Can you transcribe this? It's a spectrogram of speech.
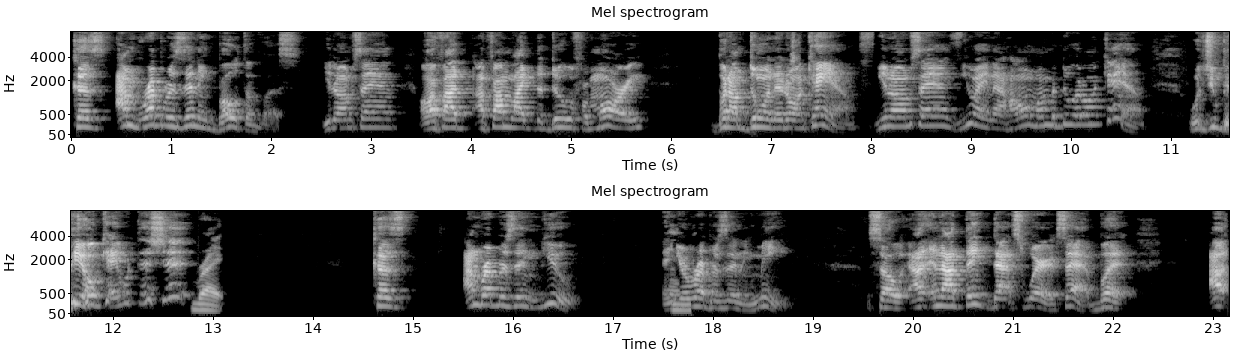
Because I'm representing both of us. You know what I'm saying? Or if I if I'm like the dude from Maury, but I'm doing it on cam. You know what I'm saying? You ain't at home. I'm gonna do it on cam. Would you be okay with this shit? Right. because I'm representing you and you're mm. representing me. So, I, and I think that's where it's at. But I,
